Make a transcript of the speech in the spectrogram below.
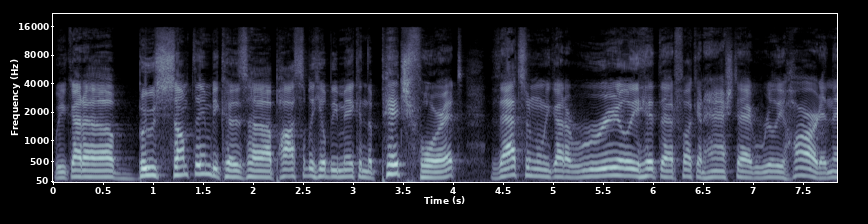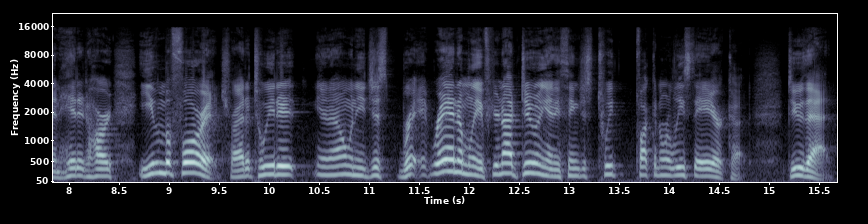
we got to boost something because uh, possibly he'll be making the pitch for it. That's when we got to really hit that fucking hashtag really hard and then hit it hard even before it. Try to tweet it, you know, when you just ra- randomly, if you're not doing anything, just tweet fucking release the Ayer cut. Do that.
